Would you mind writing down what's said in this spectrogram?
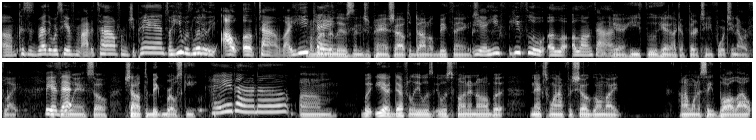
um because his brother was here from out of town from Japan so he was literally out of town like he My came brother lives in Japan. Shout out to Donald. Big things. yeah he he flew a, lo- a long time Yeah, he flew. He had like a 13, 14 hour flight. but yeah that in. So shout out to Big Broski. hey Donald Um, but yeah, definitely it was it was fun and all. But next one, I'm for sure going like, I don't want to say ball out,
